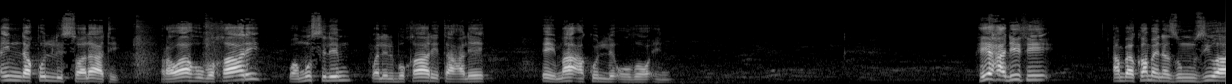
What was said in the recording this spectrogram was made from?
inda kulli salati rawahu bukhari wa muslim walil-bukhari ta'liq ay ma'a kulli udhu'in hii hadithi ambayo kwamba inazungumziwa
